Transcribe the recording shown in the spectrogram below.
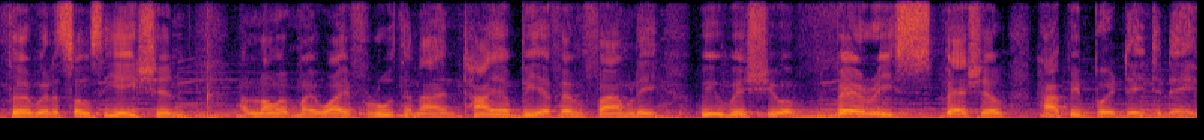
Third World Association, along with my wife Ruth and our entire BFM family, we wish you a very special happy birthday today.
